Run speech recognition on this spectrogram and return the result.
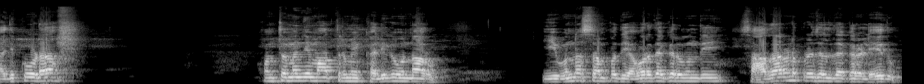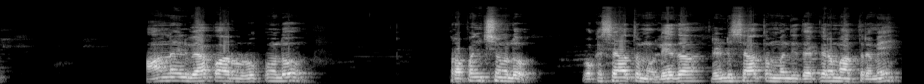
అది కూడా కొంతమంది మాత్రమే కలిగి ఉన్నారు. ఈ ఉన్న సంపద ఎవరి దగ్గర ఉంది? సాధారణ ప్రజల దగ్గర లేదు. ఆన్లైన్ వ్యాపార రూపంలో ప్రపంచంలో ఒక శాతము లేదా రెండు శాతం మంది దగ్గర మాత్రమే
